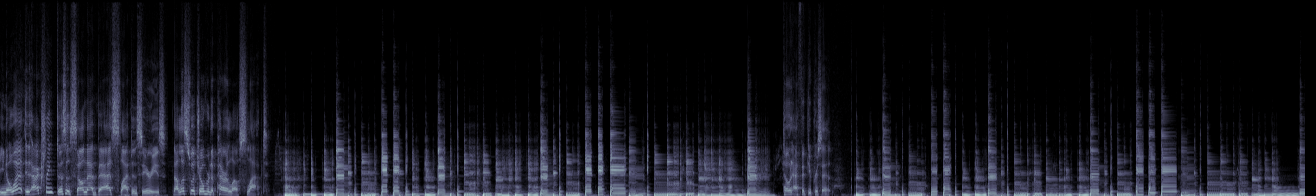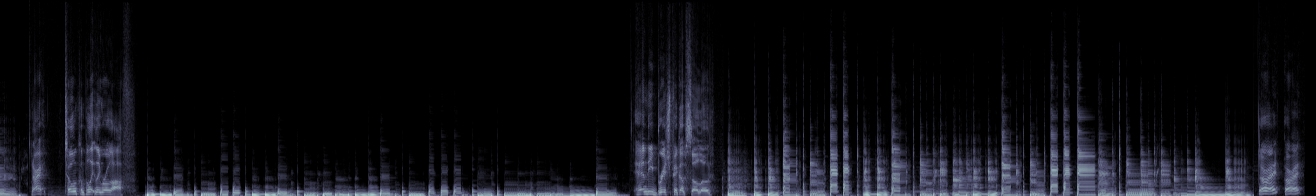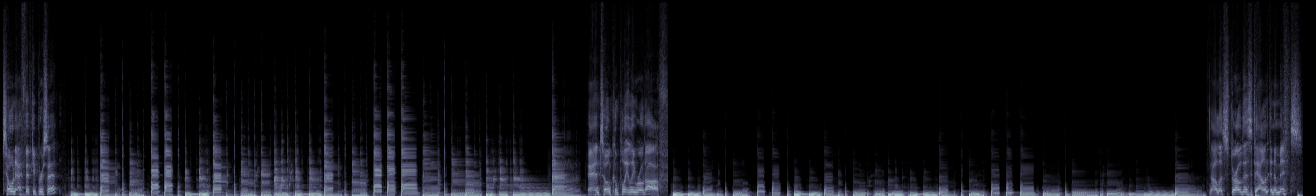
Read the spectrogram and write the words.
You know what? It actually doesn't sound that bad slapped in series. Now let's switch over to parallel slapped. Tone at 50%. All right, tone completely rolled off. And the bridge pickup soloed. All right, all right. Tone at 50%. Tone completely wrote off. Now let's throw this down in a mix.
